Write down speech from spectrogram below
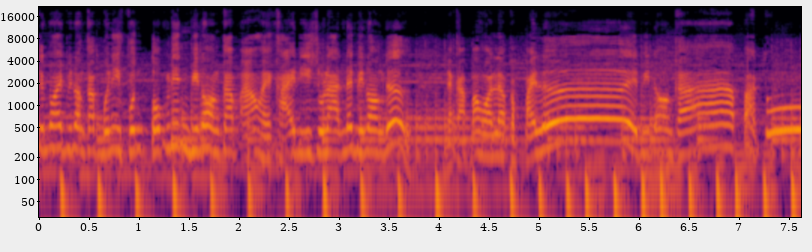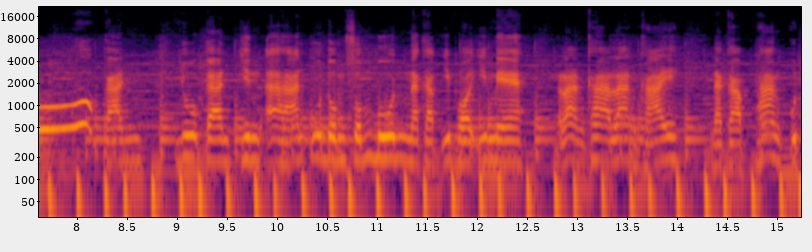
จะน้อยพี่น้องครับมื้อนี้ฝนตกลิ้นพี่น้องครับเอาให้ขายดีสุรานเด้พี่น้องเด้อนะครับมาฮอดแล้วก็ไปเลย พี่น้องครับปาตูการอยู่การกินอาหารอุดมสมบูรณ์นะครับอีพ่ออีแม่ร้านค้าร้านขายนะครับทางกุด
